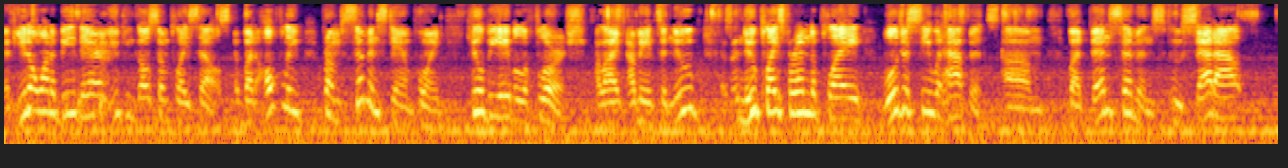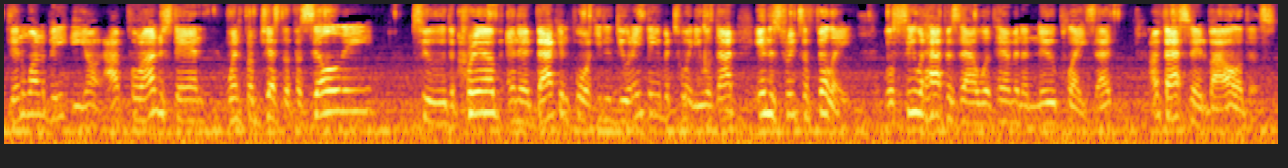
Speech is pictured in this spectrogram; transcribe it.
If you don't want to be there, you can go someplace else. But hopefully, from Simmons' standpoint, he'll be able to flourish. I like, I mean, it's a new, it's a new place for him to play. We'll just see what happens. Um, but Ben Simmons, who sat out, didn't want to be, you know, I, from I understand, went from just the facility to the crib and then back and forth. He didn't do anything in between. He was not in the streets of Philly. We'll see what happens now with him in a new place. I, I'm fascinated by all of this.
